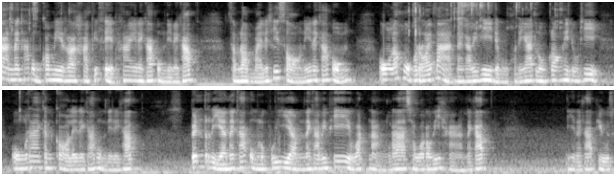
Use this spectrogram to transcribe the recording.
กันนะครับ ผมก็มีราคาพิเศษให้นะครับ ผมนี่นะครับสำหรับหมายเลขที่ 2 นี้นะครับผมองค์ละ 600 บาทนะครับพี่ๆเดี๋ยวผมขออนุญาตลงกล้องให้ดูที่องค์แรกกันก่อนเลยนะครับ ผมนี่นะครับ เป็นเหรียญนะครับ ผมหลวงปู่เอี่ยมนะครับพี่ๆวัดหนังราชวรวิหารนะครับ นี่นะครับ ผิวส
